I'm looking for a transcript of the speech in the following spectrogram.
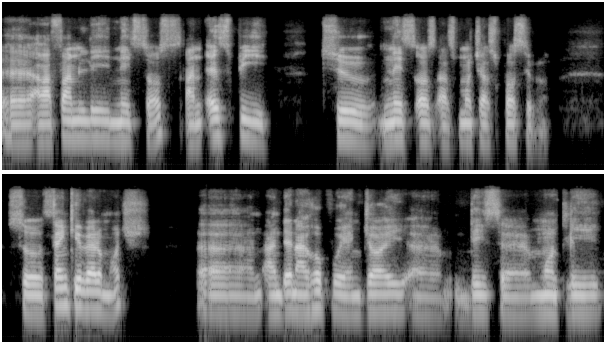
Uh, our family needs us, and SPE to needs us as much as possible. So thank you very much, uh, and then I hope we enjoy um, this uh, monthly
